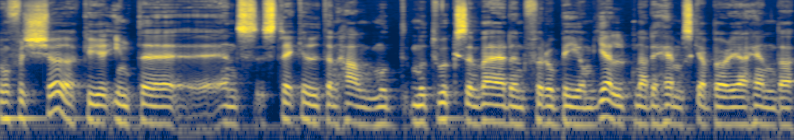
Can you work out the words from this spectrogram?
de försöker ju inte ens sträcka ut en hand mot, mot vuxenvärlden för att be om hjälp när det hemska börjar hända.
